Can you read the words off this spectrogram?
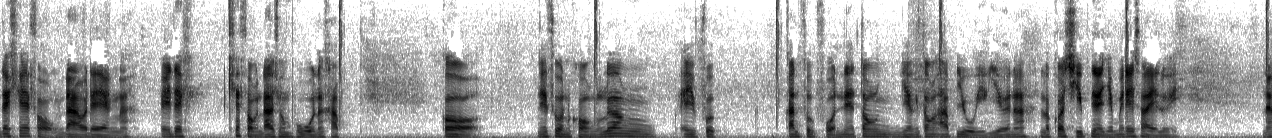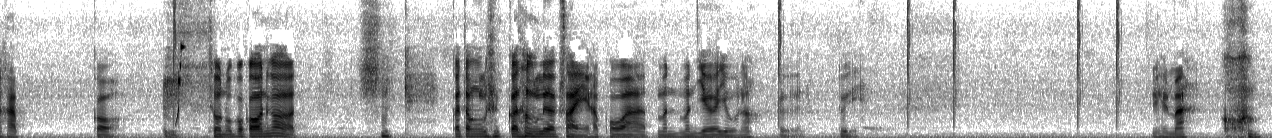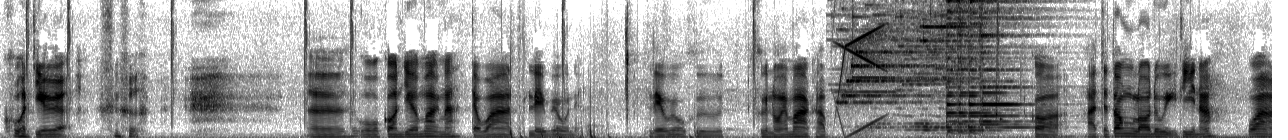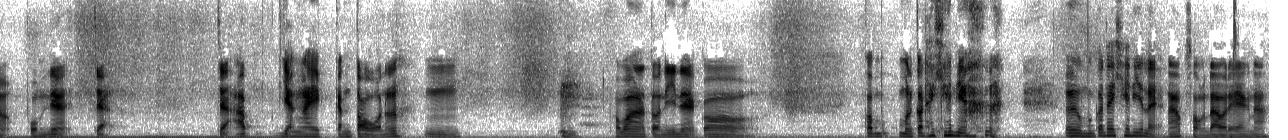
ได้แค่สองดาวแดงนะไอ้ได้แค่สองดาวชมพูนะครับ ก็ในส่วนของเรื่องไอ้ฝึกการฝึกฝนเนี่ยต้องยังต้องอัพอยู่อีกเยอะนะ แล้วก็ชิปเนี่ยยังไม่ได้ใส่เลยนะครับ ก็ส่วนอุปกรณ์ก็ ก็ต้องก็ต้องเลือกใส่ครับ เพราะว่ามันมันเยอะอยู่เนาะเออดูดิเห็นไหมโคตรเยอะอะ เอออุปกรณ์เยอะมากนะ แต่ว่าเลเวลเนี่ยเลเวลคือคือน้อยมากครับ ก็อาจจะต้องรอดูอีกทีนะ ว่าผมเนี่ยจะจะอัพยังไงกันต่อนะ อืม เพราะว่าตอนนี้เนี่ยก็ ก็มันก็ได้แค่เนี้ย เออ มันก็ได้แค่นี้แหละนะครับสองดาวแดงนะ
